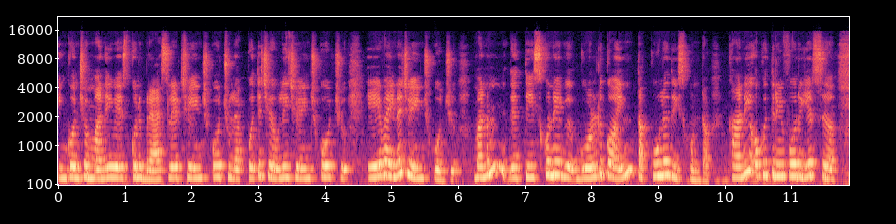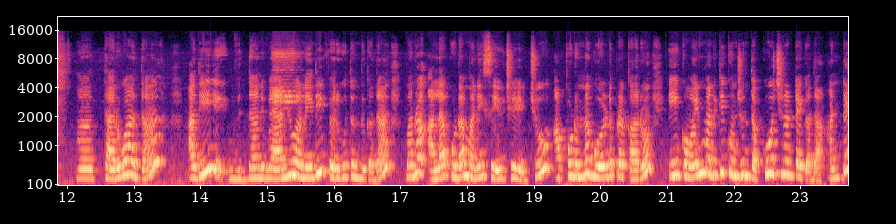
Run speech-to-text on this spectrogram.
ఇంకొంచెం మనీ వేసుకొని బ్రాస్లెట్ చేయించుకోవచ్చు లేకపోతే చెవులి చేయించుకోవచ్చు ఏవైనా చేయించుకోవచ్చు. మనం తీసుకునే గోల్డ్ కాయిన్ తక్కువలో తీసుకుంటాం. కానీ ఒక త్రీ ఫోర్ ఇయర్స్ తర్వాత అది దాని వాల్యూ అనేది పెరుగుతుంది కదా. మనం అలా కూడా మనీ సేవ్ చేయొచ్చు. అప్పుడున్న గోల్డ్ ప్రకారం ఈ కాయిన్ మనకి కొంచెం తక్కువ వచ్చినట్టే కదా. అంటే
